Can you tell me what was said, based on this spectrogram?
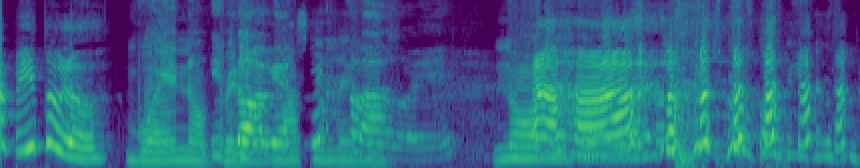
capítulos. Bueno, Y pero todavía más o menos. acabado, ¿eh? No, no, no.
